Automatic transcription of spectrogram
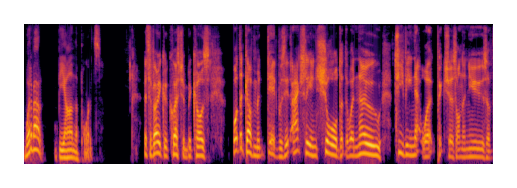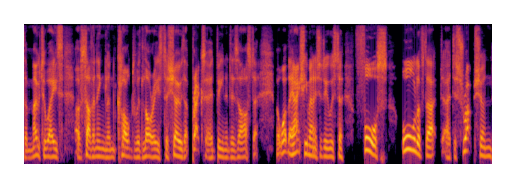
What about beyond the ports? It's a very good question because what the government did was it actually ensured that there were no TV network pictures on the news of the motorways of southern England clogged with lorries to show that Brexit had been a disaster. But what they actually managed to do was to force all of that uh, disruption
